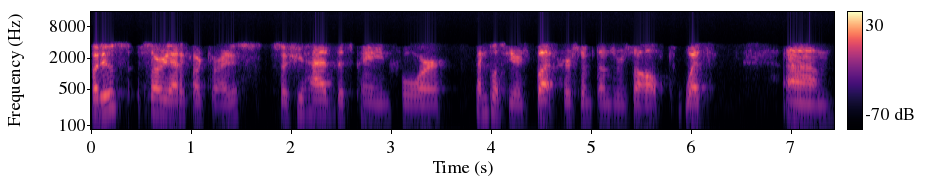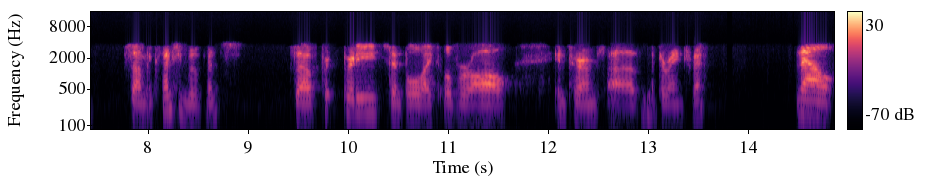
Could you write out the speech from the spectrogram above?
but it was psoriatic arthritis. So she had this pain for 10 plus years, but her symptoms resolved with um, some extension movements so pr- pretty simple, like overall, in terms of derangement. Now,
